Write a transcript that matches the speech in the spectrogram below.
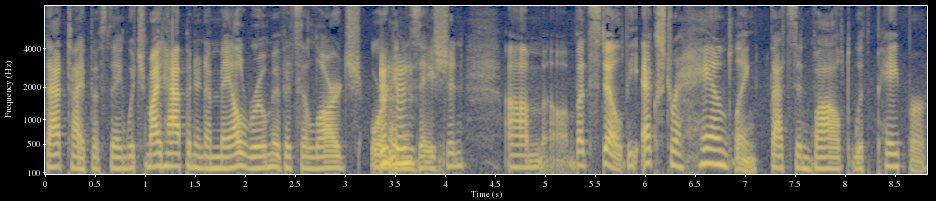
that type of thing, which might happen in a mail room if it's a large mm-hmm. organization. Mm-hmm. Um, but still, the extra handling that's involved with paper.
